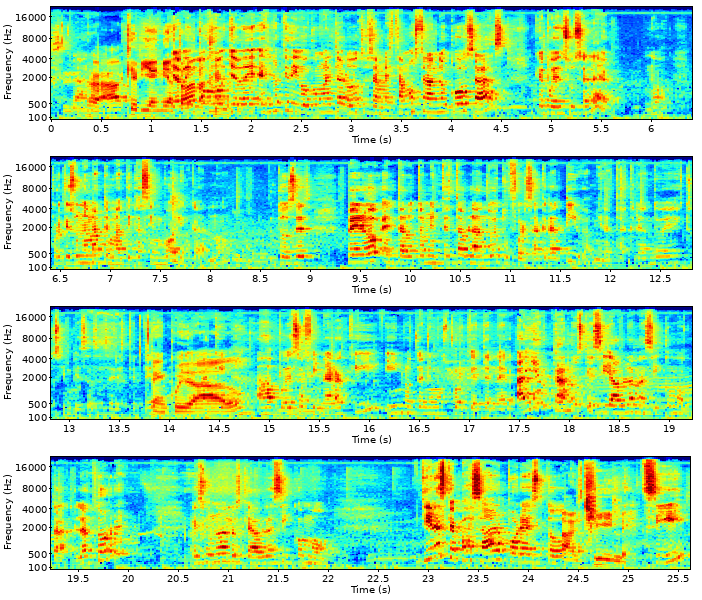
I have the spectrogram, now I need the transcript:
Sí. Claro. Ah, qué bien. Y a Ya toda ven la cómo- gente. ya ve- es lo que digo, como el tarot, o sea, me está mostrando cosas que pueden suceder, ¿no? Porque es una matemática simbólica, ¿no? Entonces, pero el tarot también te está hablando de tu fuerza creativa. Mira, estás creando esto, si empiezas a hacer este tema. Ten cuidado. aquí, ah, puedes afinar aquí y no tenemos por qué tener. Hay arcanos que sí hablan así como. La torre es uno de los que habla así como. Tienes que pasar por esto. Al chile. Sí,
